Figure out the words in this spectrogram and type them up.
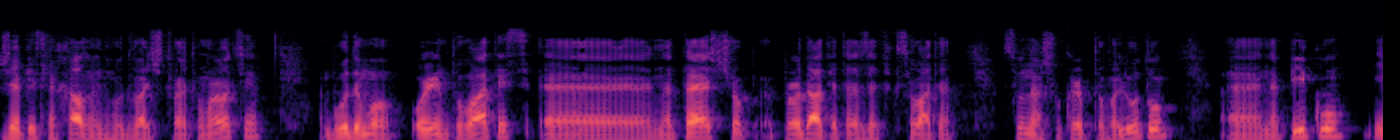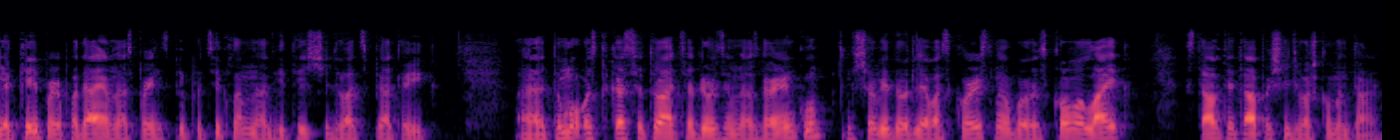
вже після халвінгу у 2024 році, будемо орієнтуватись е, на те, щоб продати та зафіксувати всю нашу криптовалюту е, на піку, який припадає в нас, в принципі, по циклам на 2025 рік. Тому ось така ситуація, друзі, в нас на ринку. Якщо відео для вас корисне, обов'язково лайк, ставте та пишіть ваш коментар.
